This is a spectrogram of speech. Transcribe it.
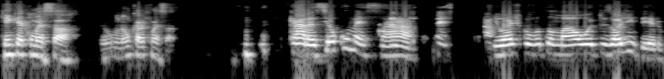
Quem quer começar? Eu não quero começar. Cara, se eu começar, eu acho que eu vou tomar o episódio inteiro.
